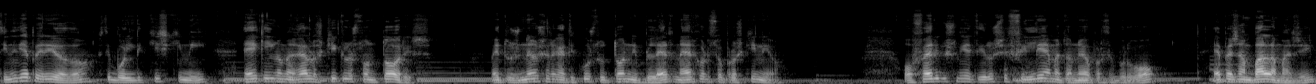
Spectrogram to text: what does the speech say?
Την ίδια περίοδο, στην πολιτική σκηνή, έκλεινε ο μεγάλος κύκλος των Τόρι, με τους νέους εργατικούς του Τόνι Μπλερ να έρχονται στο προσκήνιο. Ο Φέργκισον διατηρούσε φιλία με τον νέο πρωθυπουργό, έπαιζαν μπάλα μαζί,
